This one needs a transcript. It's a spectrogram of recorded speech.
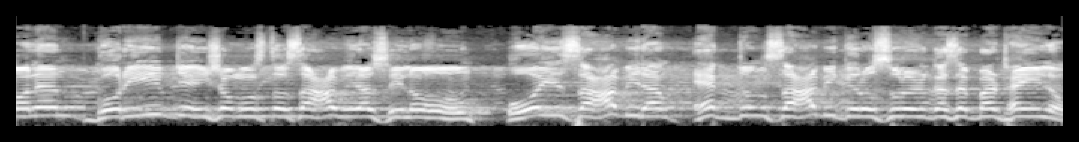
বলেন, গরিব যেই সমস্ত ছিল, ওই একজন কাছে পাঠাইলো।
